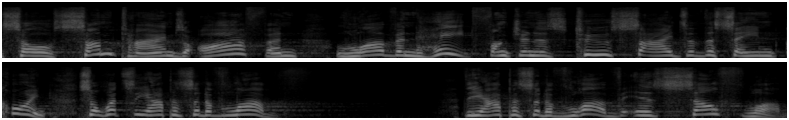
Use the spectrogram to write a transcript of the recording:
So sometimes, often, love and hate function as two sides of the same coin. So, what's the opposite of love? The opposite of love is self love.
